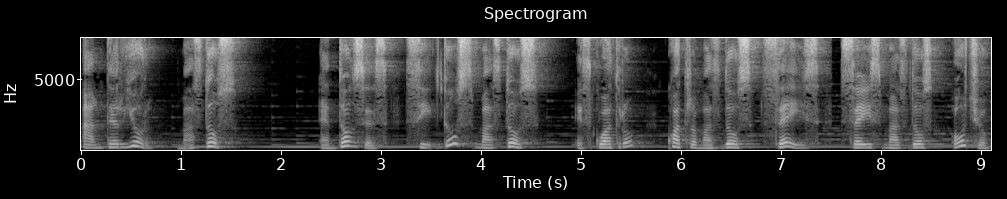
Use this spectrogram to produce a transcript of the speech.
anterior más 2. Entonces, si 2 más 2 es 4, 4 más 2, 6, 6 más 2, 8,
